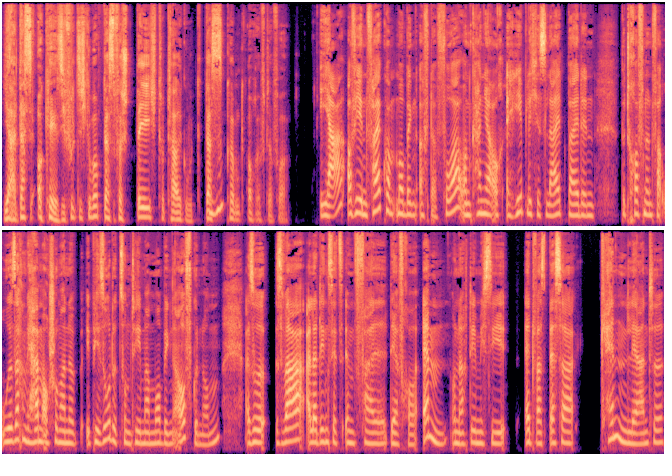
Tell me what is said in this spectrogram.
ja, das, okay, sie fühlt sich gemobbt, das verstehe ich total gut. Das mhm. kommt auch öfter vor. Ja, auf jeden Fall kommt Mobbing öfter vor und kann ja auch erhebliches Leid bei den Betroffenen verursachen. Wir haben auch schon mal eine Episode zum Thema Mobbing aufgenommen. Also es war allerdings jetzt im Fall der Frau M und nachdem ich sie etwas besser kennenlernte,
